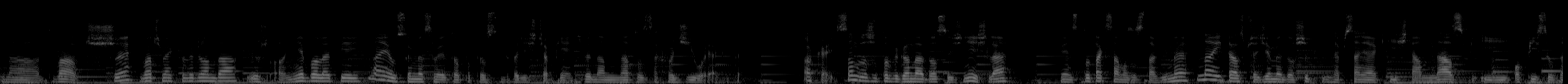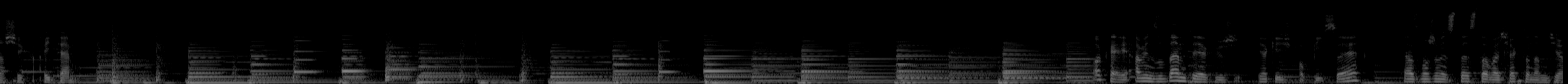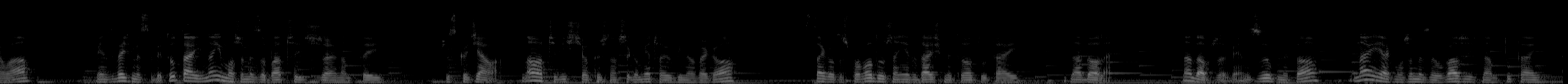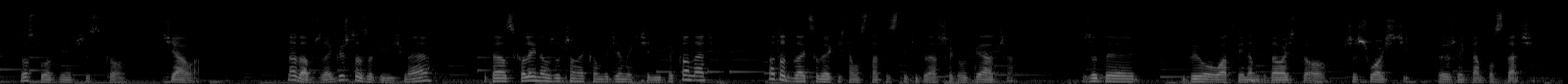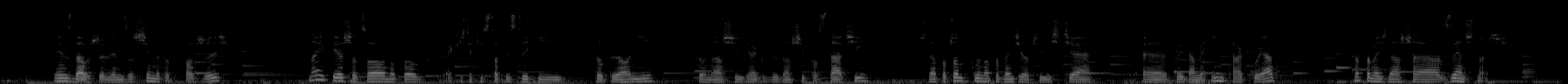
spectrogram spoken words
na 2, 3. Zobaczmy jak to wygląda. Już o niebo lepiej. No i usuńmy sobie to po prostu 25, by nam na to zachodziło jakby. Ok, sądzę, że to wygląda dosyć nieźle, więc to tak samo zostawimy. No i teraz przejdziemy do szybkich napisania jakichś tam nazw i opisów naszych itemów. Jak już jakieś opisy. Teraz możemy stestować jak to nam działa. Więc weźmy sobie tutaj, no i możemy zobaczyć, że nam tutaj wszystko działa. No oczywiście oprócz naszego miecza rubinowego. Z tego też powodu, że nie dodaliśmy to tutaj na dole. No dobrze, więc zróbmy to. No i jak możemy zauważyć, nam tutaj dosłownie wszystko działa. No dobrze, jak już to zrobiliśmy, to teraz kolejną rzeczą, jaką będziemy chcieli wykonać, no to dodać sobie jakieś tam statystyki do naszego gracza, żeby było łatwiej nam dodawać to w przyszłości, do różnych tam postaci. Więc dobrze, więc zacznijmy to tworzyć. No i pierwsze co, no to jakieś takie statystyki do broni, do naszych jakby naszej postaci. Czy na początku, no to będzie oczywiście, e, tutaj damy int akurat, no to będzie nasza zręczność,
